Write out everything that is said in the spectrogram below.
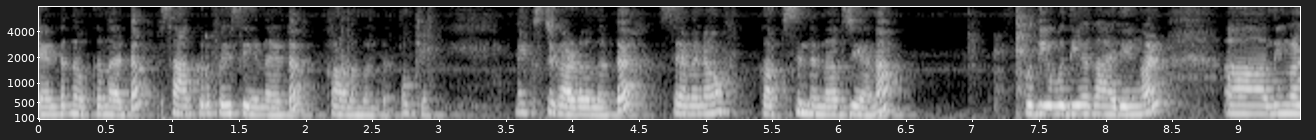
വേണ്ടെന്ന് വെക്കുന്നതായിട്ട് സാക്രിഫൈസ് ചെയ്യുന്നതായിട്ട് കാണുന്നുണ്ട്. ഓക്കെ നെക്സ്റ്റ് കാർഡ് വന്നിട്ട് സെവൻ ഓഫ് കപ്സിന്റെ എനർജിയാണ് പുതിയ പുതിയ കാര്യങ്ങൾ നിങ്ങൾ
